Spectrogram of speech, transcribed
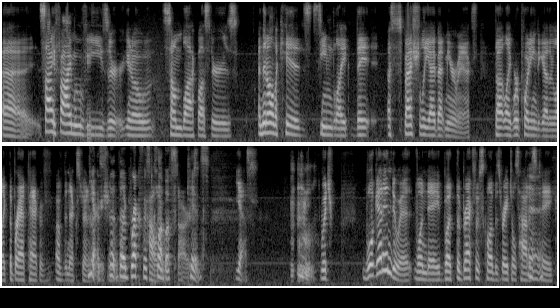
uh, sci-fi movies or you know some blockbusters and then all the kids seemed like they especially i bet miramax thought like we're putting together like the brat pack of, of the next Yes, generation the, of, the like, Breakfast Club of stars. kids. yes which we'll get into it one day but the breakfast club is rachel's hottest Eh. take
